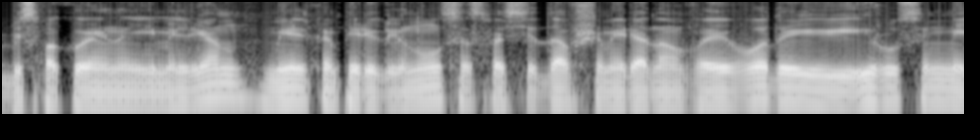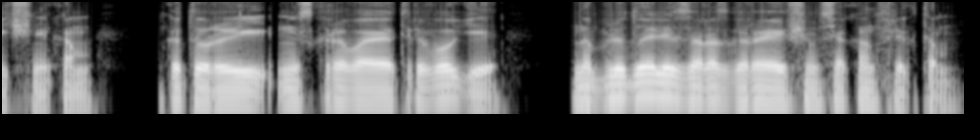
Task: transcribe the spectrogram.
Обеспокоенный Емельян мельком переглянулся с восседавшими рядом воеводой и русым мечником, которые, не скрывая тревоги, наблюдали за разгорающимся конфликтом.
